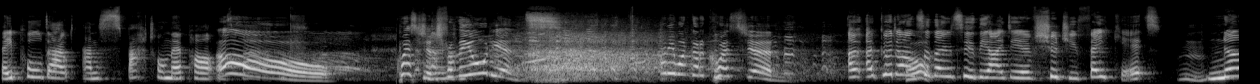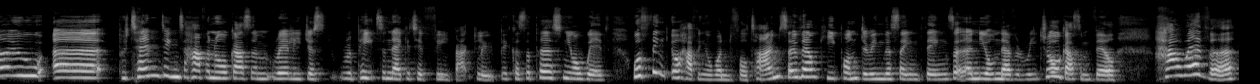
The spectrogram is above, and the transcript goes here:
they pulled out and spat on their partner. Oh, questions from the audience. Anyone got a question? A, a good answer, Oh. though, to the idea of should you fake it. Hmm. No, uh, pretending to have an orgasm really just repeats a negative feedback loop because the person you're with will think you're having a wonderful time, so they'll keep on doing the same things and you'll never reach orgasmville. However,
